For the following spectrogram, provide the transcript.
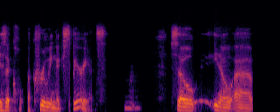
is a accruing experience. Mm-hmm. So, you know, uh,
